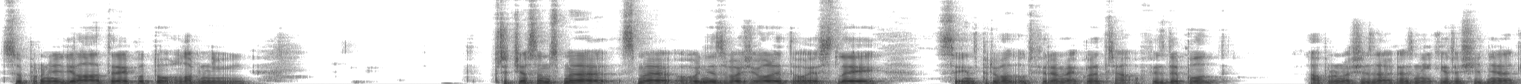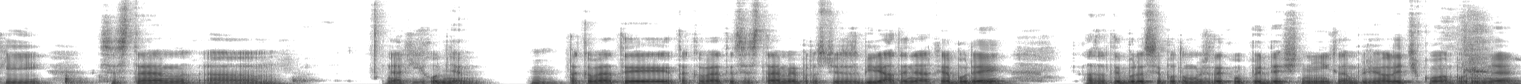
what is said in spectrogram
co pro ně děláte jako to hlavní před časem jsme, jsme hodně zvažovali to, jestli se inspirovat od firm, jako je třeba Office Depot a pro naše zákazníky řešit nějaký systém um, nějakých odměn. Hmm. Takové, ty, takové ty systémy, prostě, že sbíráte nějaké body a za ty body si potom můžete koupit dešník nebo žehličku a podobně.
